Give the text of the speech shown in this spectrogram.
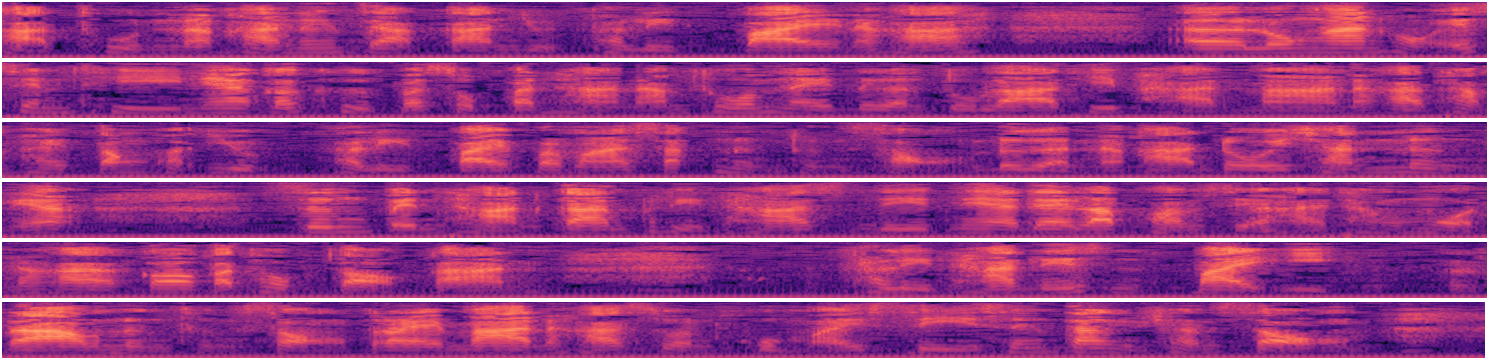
ขาดทุนนะคะ เนื่องจากการหยุดผลิตไปนะคะโรงงานของ SMT เนี่ยก็คือประสบปัญหาน้ำท่วมในเดือนตุลาที่ผ่านมานะคะทำให้ต้องหยุดผลิตไปประมาณสัก 1-2 เดือนนะคะ โดยชั้นหนึ่งเนี่ยซึ่งเป็นฐานการผลิตฮาร์ดดิสก์เนี่ยได้รับความเสียหายทั้งหมดนะคะ ก็กระทบต่อการผลิตฮาร์ดดิสก์ไปอีกราว 1-2 ไตรมาสนะคะ ส่วนกลุ่ม IC ซึ่งตั้งอยู่ชั้น 2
